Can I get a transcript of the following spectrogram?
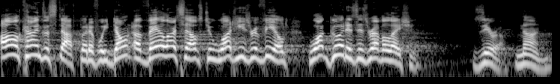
all kinds of stuff, but if we don't avail ourselves to what He's revealed, what good is His revelation? Zero, none.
